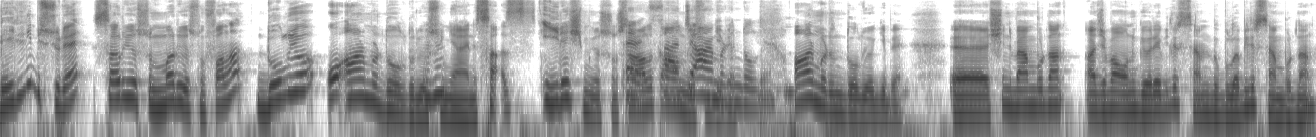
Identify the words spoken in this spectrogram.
belli bir süre sarıyorsun marıyorsun falan doluyor o armor dolduruyorsun yani Sa- iyileşmiyorsun sağlık evet, sadece almıyorsun armor'ın gibi doluyor. armor'ın doluyor gibi. E, şimdi ben buradan acaba onu görebilirsem bulabilirsem buradan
